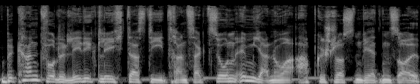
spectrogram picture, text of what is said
Bekannt wurde lediglich, dass die Transaktion im Januar abgeschlossen werden soll.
